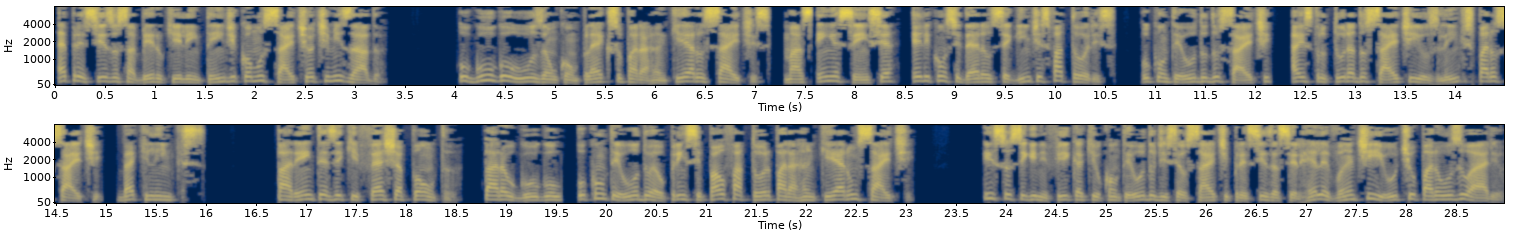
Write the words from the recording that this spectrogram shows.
é preciso saber o que ele entende como site otimizado. O Google usa um complexo para ranquear os sites, mas, em essência, ele considera os seguintes fatores: o conteúdo do site, a estrutura do site e os links para o site, backlinks. Parêntese que fecha ponto. Para o Google, o conteúdo é o principal fator para ranquear um site. Isso significa que o conteúdo de seu site precisa ser relevante e útil para o usuário.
